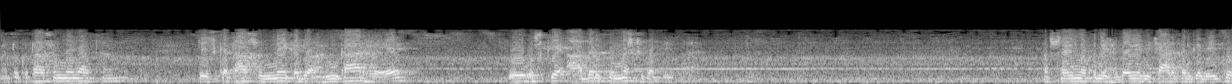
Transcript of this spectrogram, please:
मैं तो कथा सुनने जाता हूँ। तो इस कथा सुनने का जो अहंकार है, वो उसके आदर को नष्ट कर देता है। अब स्वयं अपने हृदय में विचार करके देखो,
